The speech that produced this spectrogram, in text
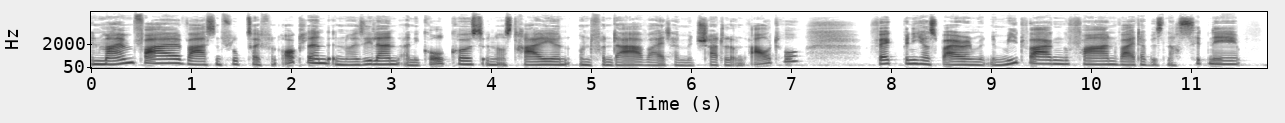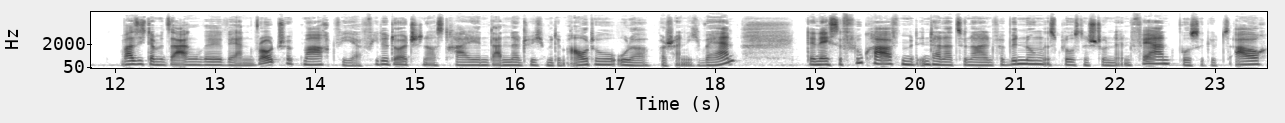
In meinem Fall war es ein Flugzeug von Auckland in Neuseeland an die Gold Coast in Australien und von da weiter mit Shuttle und Auto. Weg bin ich aus Byron mit einem Mietwagen gefahren, weiter bis nach Sydney. Was ich damit sagen will, wer einen Roadtrip macht, wie ja viele Deutsche in Australien, dann natürlich mit dem Auto oder wahrscheinlich Van. Der nächste Flughafen mit internationalen Verbindungen ist bloß eine Stunde entfernt, Busse gibt's auch.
